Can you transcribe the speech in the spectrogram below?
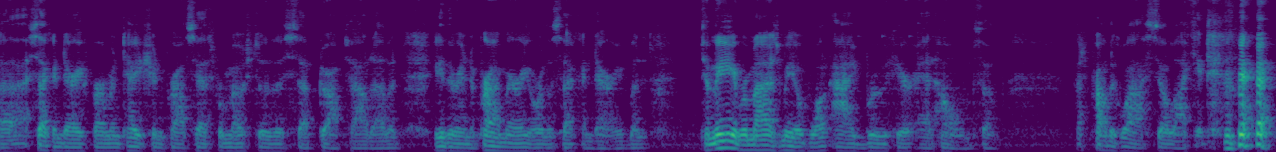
a, secondary fermentation process for most of the stuff drops out of it, either in the primary or the secondary. But to me, it reminds me of what I brew here at home. So that's probably why I still like it.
